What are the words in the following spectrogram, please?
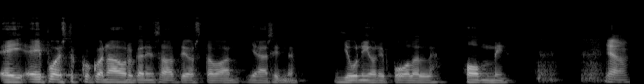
ei, ei poistu kokonaan organisaatiosta, vaan jää sinne junioripuolelle hommi. Joo.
